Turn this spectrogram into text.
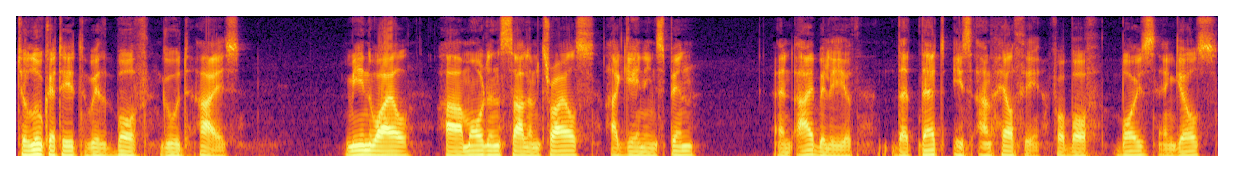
to look at it with both good eyes. Meanwhile, our modern Salem trials are gaining spin, and I believe that that is unhealthy for both boys and girls,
